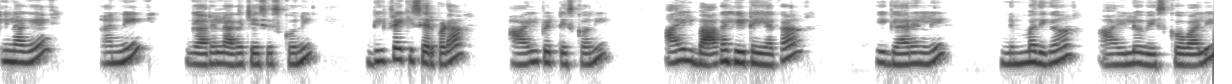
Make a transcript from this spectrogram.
ఇలాగే అన్నీ గారెలాగా చేసేసుకొని డీప్ ఫ్రైకి సరిపడా ఆయిల్ పెట్టేసుకొని ఆయిల్ బాగా హీట్ అయ్యాక ఈ గారెల్ని నెమ్మదిగా ఆయిల్లో వేసుకోవాలి.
